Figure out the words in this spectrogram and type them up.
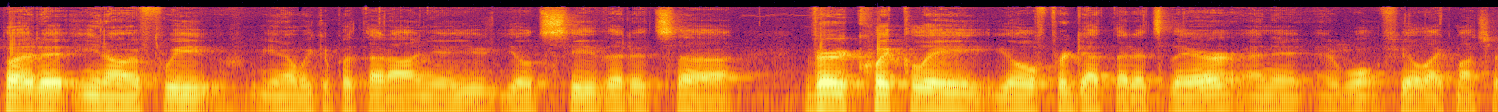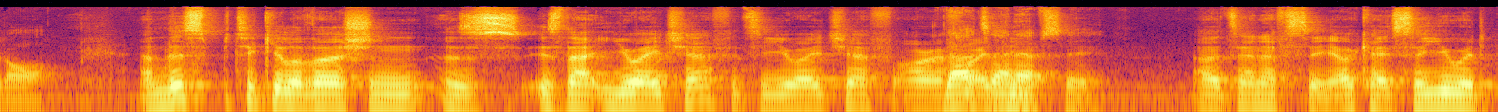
But it, you know, if we you know we could put that on you, you you'll see that it's uh, very quickly you'll forget that it's there, and it, it won't feel like much at all. And this particular version is is that UHF? It's a UHF RFID. That's NFC. Oh, it's NFC. Okay, so you would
